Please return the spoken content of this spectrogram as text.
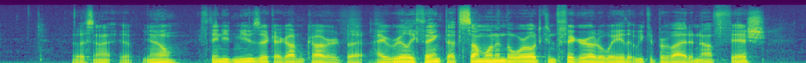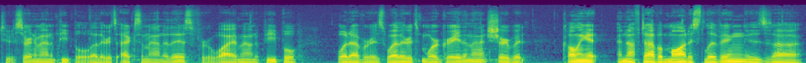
Listen, I- uh, you know, if they need music, I got them covered. But I really think that someone in the world can figure out a way that we could provide enough fish to a certain amount of people, whether it's X amount of this for Y amount of people, whatever it is. Whether it's more gray than that, sure. But calling it enough to have a modest living is uh,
